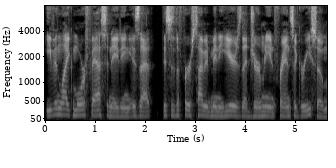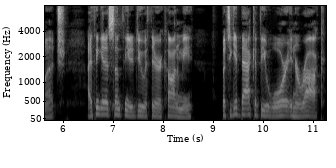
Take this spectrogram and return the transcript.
Even like more fascinating is that this is the first time in many years that Germany and France agree so much. I think it has something to do with their economy. But to get back at the war in Iraq,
